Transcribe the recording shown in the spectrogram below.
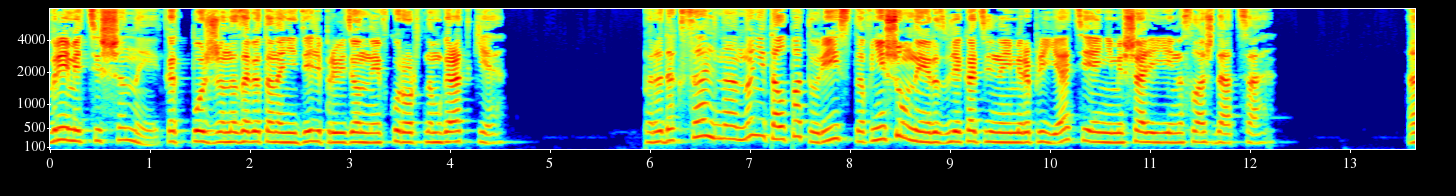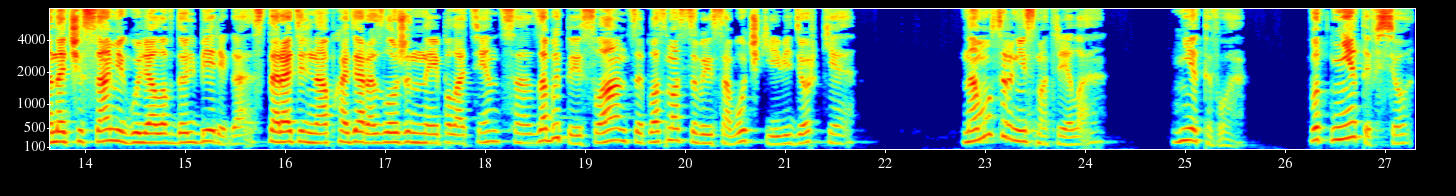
Время тишины, как позже назовет она недели, проведенные в курортном городке. Парадоксально, но ни толпа туристов, ни шумные развлекательные мероприятия не мешали ей наслаждаться. Она часами гуляла вдоль берега, старательно обходя разложенные полотенца, забытые сланцы, пластмассовые совочки и ведерки. На мусор не смотрела. Нет его. Вот нет и все.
